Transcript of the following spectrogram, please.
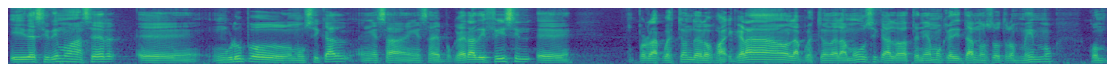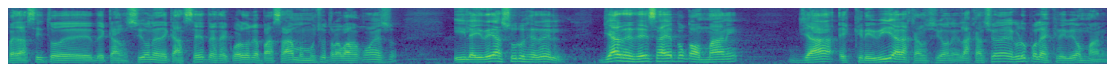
y decidimos hacer eh, un grupo musical en esa, en esa época. Era difícil eh, por la cuestión de los backgrounds, la cuestión de la música, lo teníamos que editar nosotros mismos con pedacitos de, canciones, de casetes. Recuerdo que pasábamos mucho trabajo con eso y la idea surge de él. Ya desde esa época Osmani ya escribía las canciones, las canciones del grupo las escribió Osmani.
